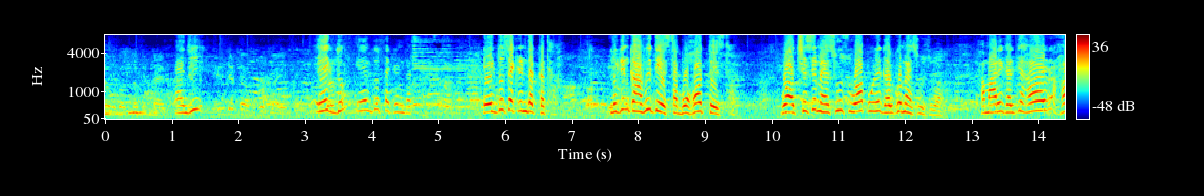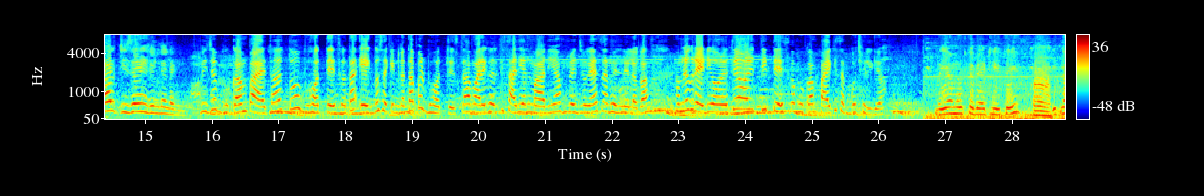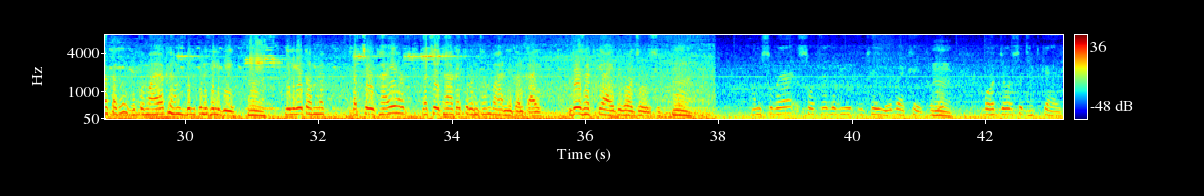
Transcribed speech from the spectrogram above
हैं जी? एक दो एक दो सेकंड तक। एक दो सेकंड तक का था। लेकिन काफ़ी तेज था, बहुत तेज था। वो अच्छे से महसूस हुआ, पूरे घर को महसूस हुआ। हमारे घर की हर हर चीज़ें हिलने लगी। अभी जब भूकंप आया था तो बहुत तेज का था। एक दो सेकंड का था पर बहुत तेज था। हमारे घर की सारी अलमारियाँ फ्रिज वगैरह सब हिलने लगा। हम लोग रेडी हो रहे थे और इतनी तेज का भूकंप आया कि सब कुछ हिल गया। भैया हम उठ के बैठे थे। हाँ। इतना तक भूकंप आया कि हम बिल्कुल हिल गए। हिल गए तो हमने बच्चे उठाए और बच्चे उठा के तुरंत हम बाहर निकल के आए। दो झटके आए थे बहुत ज़ोर से। हम सुबह सोते जब ये उठे ये बैठे तो बहुत ज़ोर से झटके आए।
